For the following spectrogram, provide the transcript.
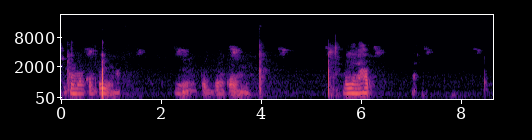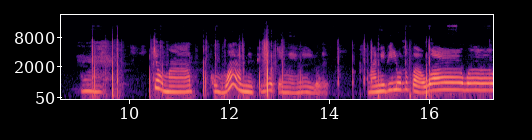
ที่ผมวงกลมไปอยู่นะครับนี่ผมวงกลมไปอยู่นะครับอืมเจ้าม้าผมว่ามันมีพิรุธยังไงไม่รู้มันมีพิรุธหรือเปล่าว้าวว้าว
